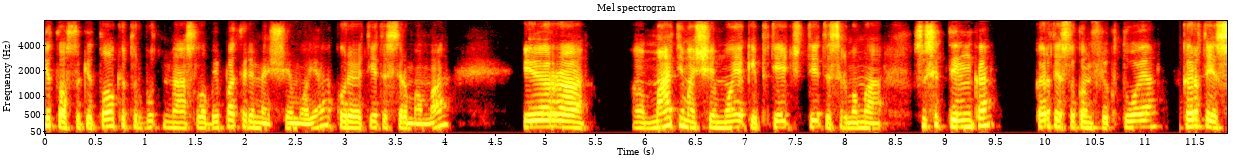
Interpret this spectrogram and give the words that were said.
kito su kitokiu turbūt mes labai patirime šeimoje, kurioje tėtis ir mama. Ir matymas šeimoje, kaip tėtis ir mama susitinka, kartais sukonfliktuoja, kartais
